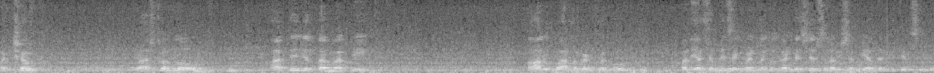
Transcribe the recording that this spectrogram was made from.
పక్షం రాష్ట్రంలో భారతీయ జనతా పార్టీ ఆరు పార్లమెంట్లకు పది అసెంబ్లీ సెగ్మెంట్లకు కంటెస్ట్ చేస్తున్న విషయం మీ అందరికీ తెలిసిందే.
